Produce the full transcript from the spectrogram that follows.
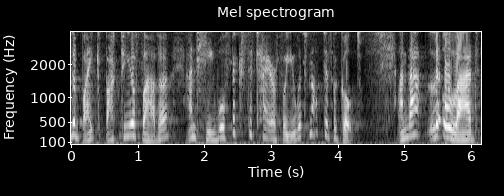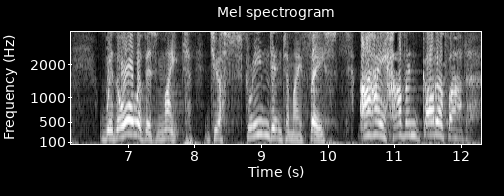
the bike back to your father, and he will fix the tire for you. It's not difficult. And that little lad with all of his might, just screamed into my face, I haven't got a father.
